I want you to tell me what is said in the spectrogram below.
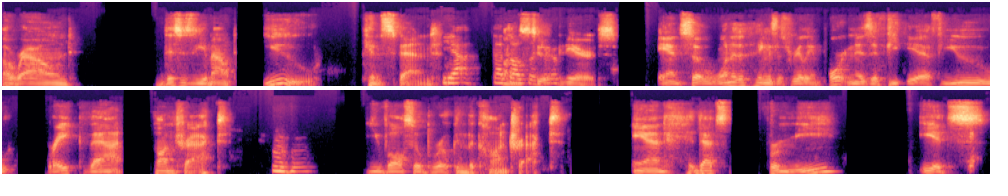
around this is the amount you can spend Yeah, that's also true. And so one of the things that's really important is if you, if you break that contract, Mhm. you've also broken the contract. And that's for me, it's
